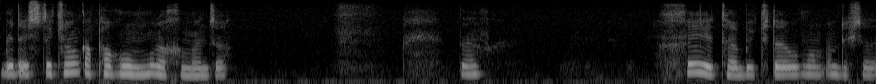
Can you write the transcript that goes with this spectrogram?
Bir də stəkan qapağı olmur axı məncə. Xeyr, təbii ki də olmadı işte.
